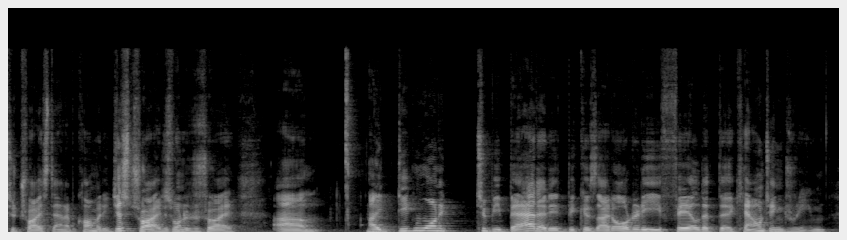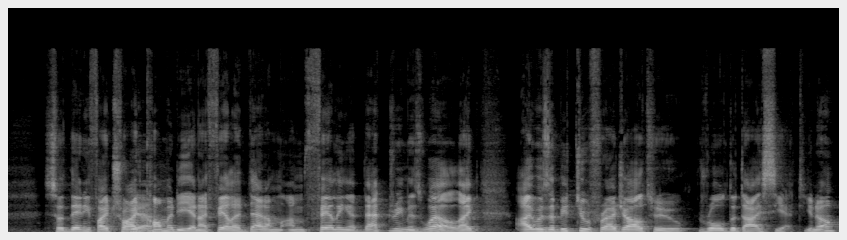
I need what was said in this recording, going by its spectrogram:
to try stand-up comedy just try just wanted to try um, i didn't want it to be bad at it because i'd already failed at the accounting dream so then if I tried Yeah. comedy and I fail at that, I'm I'm failing at that dream as well. Like I was a bit too fragile to roll the dice yet, you know?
